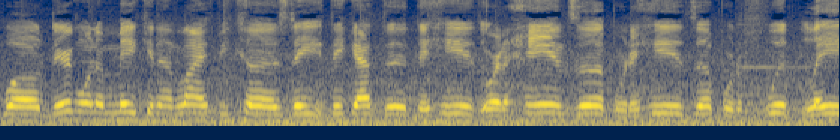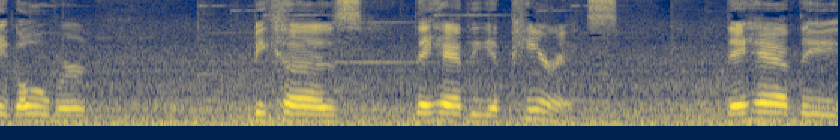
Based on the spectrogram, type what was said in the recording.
well they're going to make it in life because they they got the the head or the hands up or the heads up or the foot leg over because they have the appearance they have the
